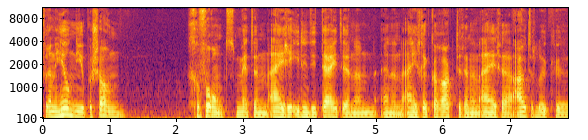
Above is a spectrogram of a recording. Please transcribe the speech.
weer een heel nieuw persoon gevormd... met een eigen identiteit en een, en een eigen karakter en een eigen uiterlijk. Uh,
